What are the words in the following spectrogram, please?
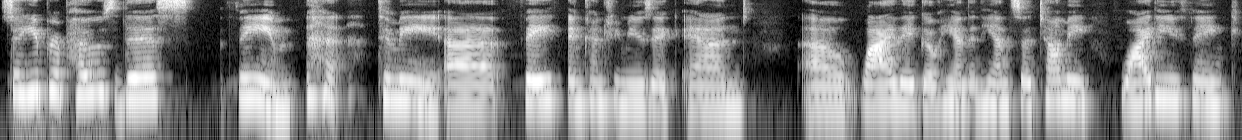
So you propose this theme to me, uh, faith and country music, and uh, why they go hand in hand. So tell me, why do you think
